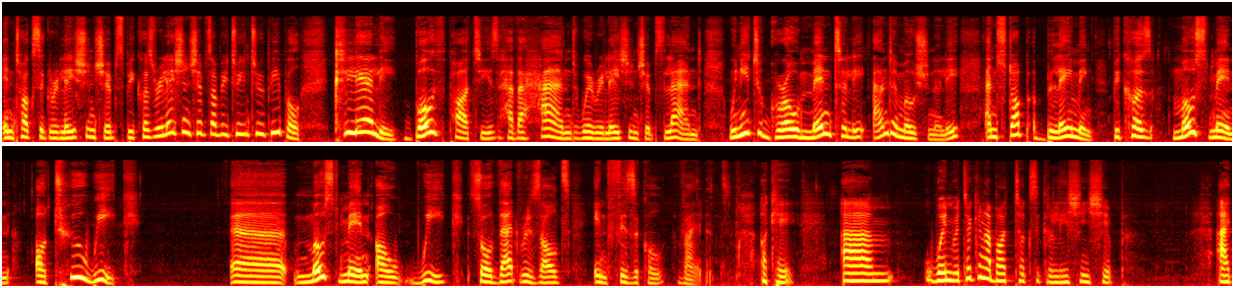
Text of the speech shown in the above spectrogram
in toxic relationships because relationships are between two people. Clearly, both parties have a hand where relationships land. We need to grow mentally and emotionally and stop blaming because most men are too weak." Uh, most men are weak, so that results in physical violence. Okay. Um, when we're talking about toxic relationship, I,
